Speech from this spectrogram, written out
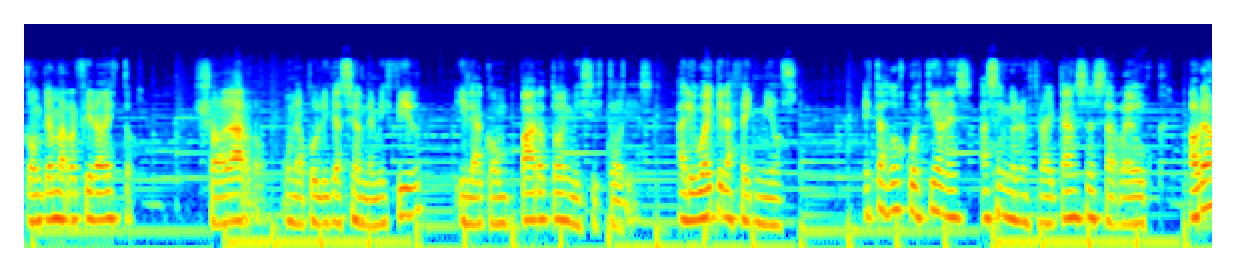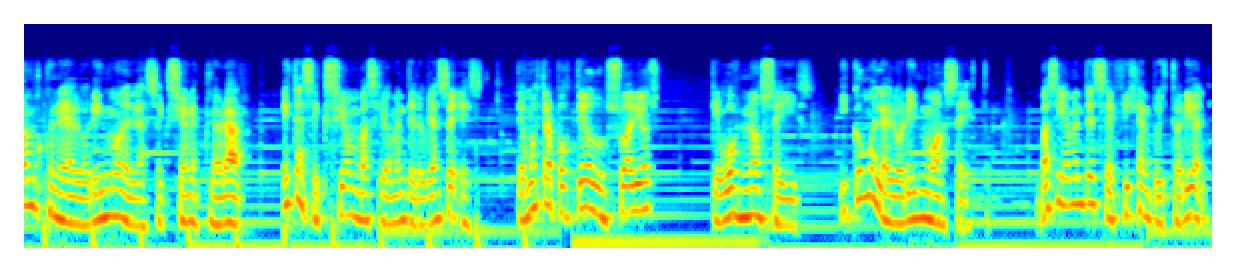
¿Con qué me refiero a esto? yo agarro una publicación de mi feed y la comparto en mis historias, al igual que la fake news. Estas dos cuestiones hacen que nuestro alcance se reduzca. Ahora vamos con el algoritmo de la sección explorar. Esta sección básicamente lo que hace es te muestra posteos de usuarios que vos no seguís. ¿Y cómo el algoritmo hace esto? Básicamente se fija en tu historial,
